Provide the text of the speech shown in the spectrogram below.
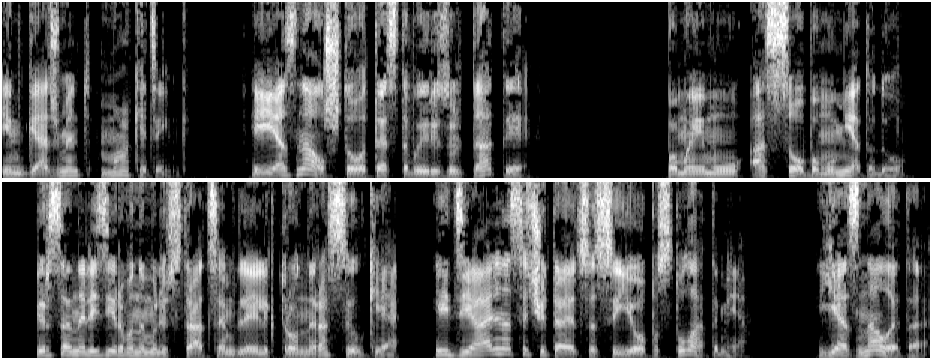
Engagement Marketing. И я знал, что тестовые результаты по моему особому методу, персонализированным иллюстрациям для электронной рассылки, идеально сочетаются с ее постулатами. Я знал это,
